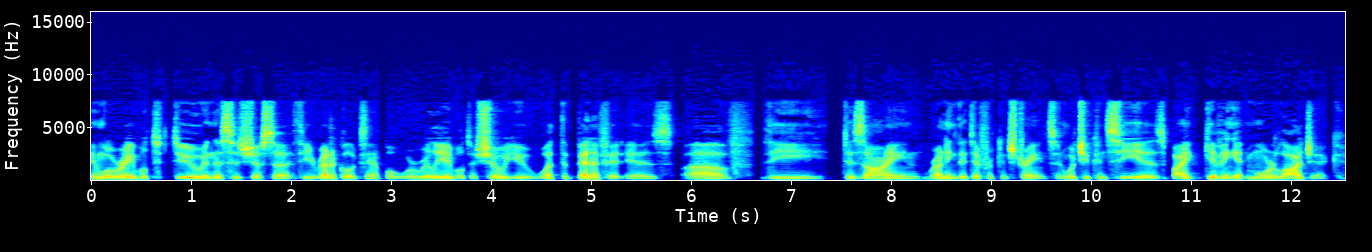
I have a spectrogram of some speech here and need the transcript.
And what we're able to do, and this is just a theoretical example, we're really able to show you what the benefit is of the design running the different constraints. And what you can see is by giving it more logic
